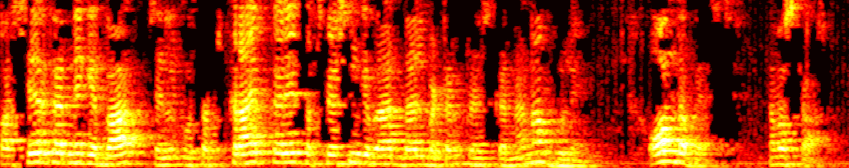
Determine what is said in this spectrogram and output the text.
और शेयर करने के बाद चैनल को सब्सक्राइब करें। सब्सक्रिप्शन के बाद बेल बटन प्रेस करना ना भूलें। ऑल द बेस्ट नमस्कार।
